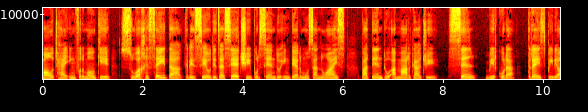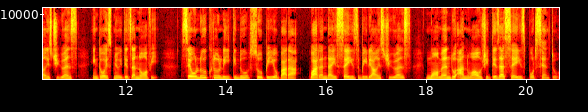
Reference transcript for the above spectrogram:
Moutai informou que sua receita cresceu 17% em termos anuais, batendo a marca de 100,3 bilhões de yuans em 2019. Seu lucro líquido subiu para 46 bilhões de yuans, um aumento anual de 16%.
